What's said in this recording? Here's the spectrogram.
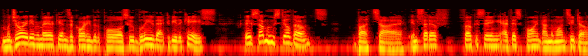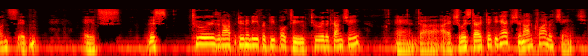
majority of Americans, according to the polls, who believe that to be the case. There's some who still don't, but uh, instead of focusing at this point on the ones who don't, it, it's this tour is an opportunity for people to tour the country and uh, actually start taking action on climate change.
